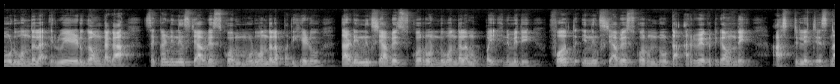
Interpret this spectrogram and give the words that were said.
మూడు వందల ఇరవై ఏడుగా ఉండగా సెకండ్ ఇన్నింగ్స్ యావరేజ్ స్కోర్ మూడు వందల పదిహేడు థర్డ్ ఇన్నింగ్స్ యావరేజ్ స్కోర్ రెండు వందల ముప్పై ఎనిమిది ఫోర్త్ ఇన్నింగ్స్ యావరేజ్ స్కోర్ నూట అరవై ఒకటిగా ఉంది. ఆస్ట్రేలియా చేసిన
